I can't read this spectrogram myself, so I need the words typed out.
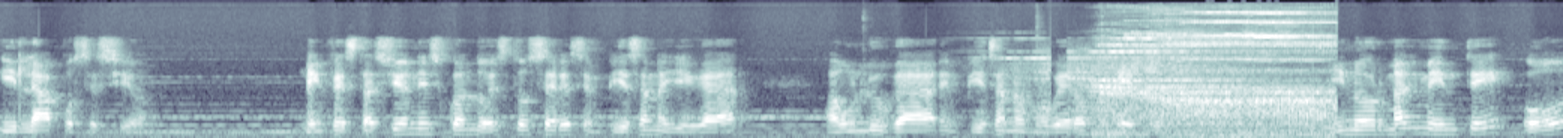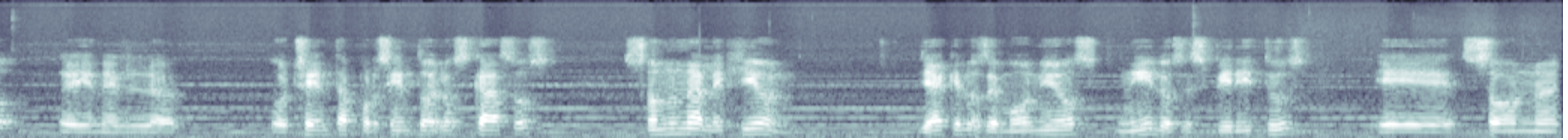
y la posesión. La infestación es cuando estos seres empiezan a llegar a un lugar, empiezan a mover objetos y normalmente o en el 80% de los casos son una legión, ya que los demonios ni los espíritus eh, son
